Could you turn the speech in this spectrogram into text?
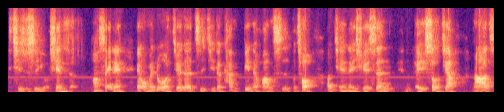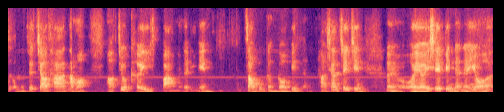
其实是有限的。啊，所以呢，哎，我们如果觉得自己的看病的方式不错，而且呢，学生诶受教，然后是我们就教他，那么啊，就可以把我们的理念照顾更多病人。好像最近，嗯，我有一些病人呢，因为我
